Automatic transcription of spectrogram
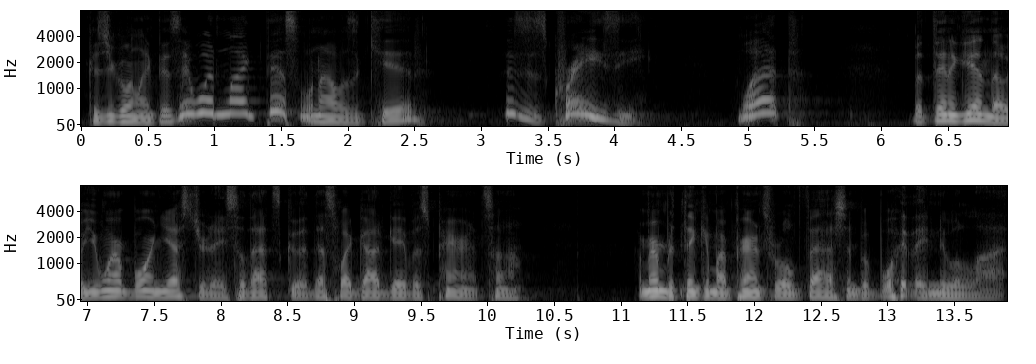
Because you're going like this. It wasn't like this when I was a kid. This is crazy. What? But then again, though, you weren't born yesterday, so that's good. That's why God gave us parents, huh? I remember thinking my parents were old fashioned, but boy, they knew a lot.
